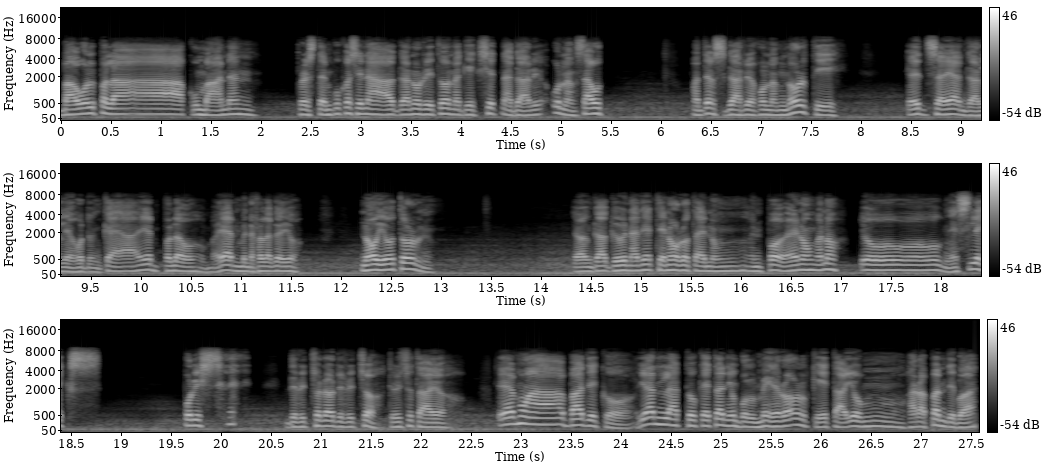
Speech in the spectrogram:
Bawal pala ah, kumanan. First time ko kasi na gano rito, nag-exit na gari ako ng south. Madalas gari ako ng north eh. EDSA yan, galing ako doon. Kaya ayan pala, oh. ayan, may nakalagay oh. No U-turn. Yung gagawin natin, tinuro tayo nung, ano po, eh, nung ano, yung Neslex. Pulis. diretso na, diretso. Diretso tayo. Kaya mga buddy ko, yan lahat to, kita yung bull mirror, kita yung harapan, di ba?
